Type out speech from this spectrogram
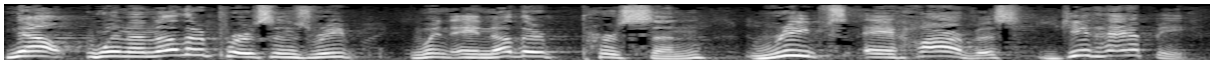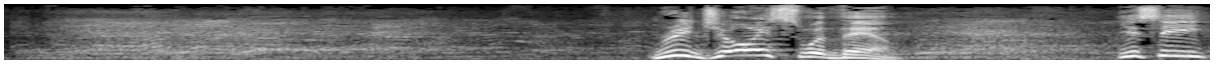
Now, when another person's reap, when another person reaps a harvest, get happy. Rejoice with them. You see,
